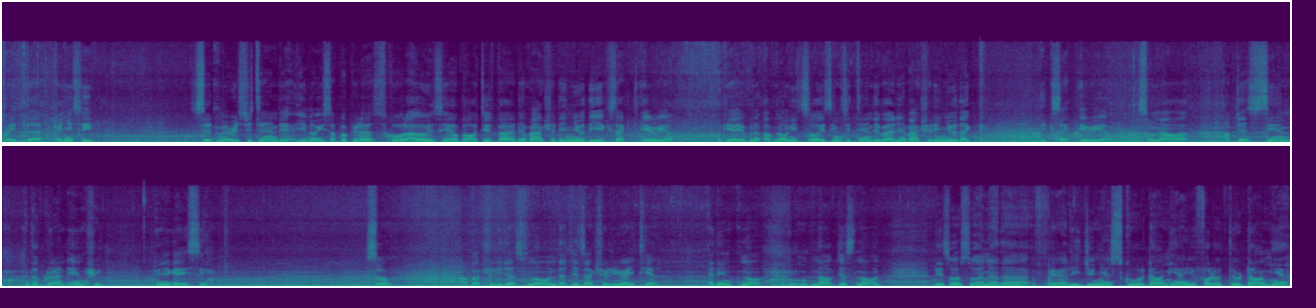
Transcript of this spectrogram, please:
right there. Can you see? St. Mary's Kitende. You know, it's a popular school. I always hear about it, but I never actually knew the exact area. Okay, I've, I've known it's always in Kitende, but I never actually knew like the exact area. So now I, I've just seen the grand entry. Can you guys see? So I've actually just known that it's actually right here. I didn't know. now I've just known. There's also another fairly junior school down here. You follow through down here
